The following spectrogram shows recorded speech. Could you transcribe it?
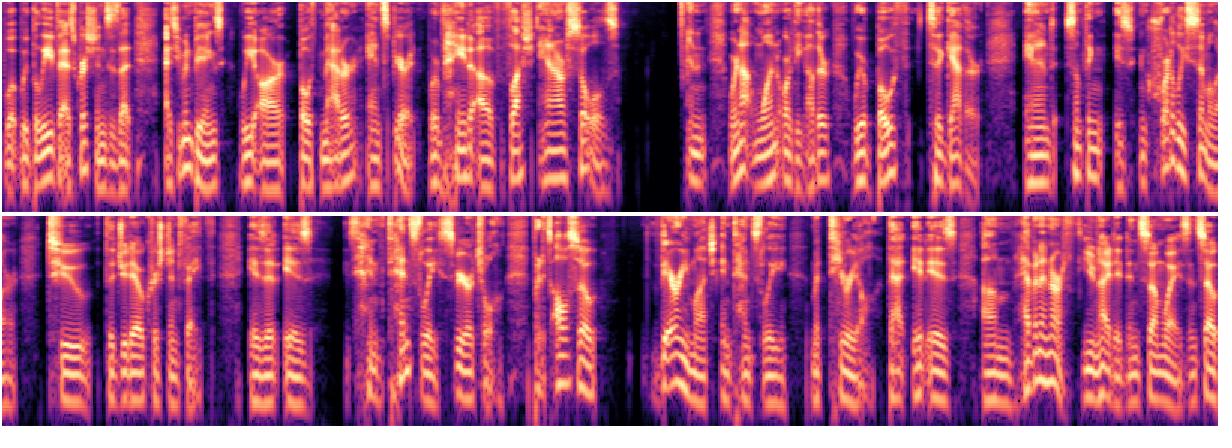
what we believe as Christians is that as human beings, we are both matter and spirit. We're made of flesh and our souls. And we're not one or the other, we're both together. And something is incredibly similar to the Judeo Christian faith is it is intensely spiritual, but it's also very much intensely material, that it is um, heaven and earth united in some ways. And so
